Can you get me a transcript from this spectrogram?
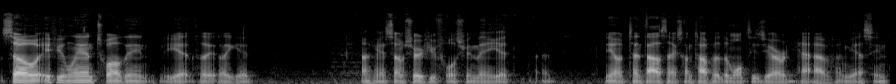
So if you land 12, then you get like, it. Okay, so I'm sure if you full screen, then you get, uh, you know, 10,000x on top of the multis you already have. I'm guessing.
